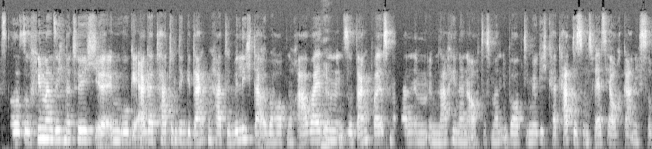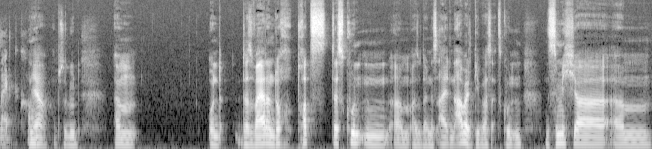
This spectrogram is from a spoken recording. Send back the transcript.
so, so, viel man sich natürlich äh, irgendwo geärgert hat und den Gedanken hatte, will ich da überhaupt noch arbeiten, ja. so dankbar ist man dann im, im, Nachhinein auch, dass man überhaupt die Möglichkeit hatte, sonst wäre es ja auch gar nicht so weit gekommen. Ja, absolut. Ähm, und das war ja dann doch trotz des Kunden, ähm, also deines alten Arbeitgebers als Kunden, ein ziemlicher ähm,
